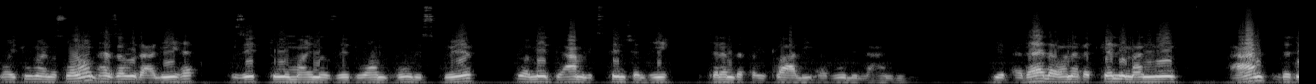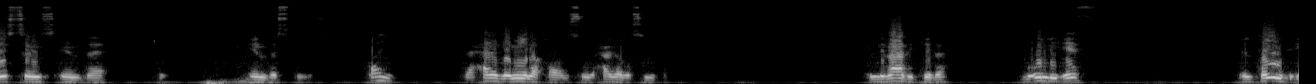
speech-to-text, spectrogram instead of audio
y2 minus y1 هزود عليها z2 minus z1 whole square وامد أعمل extension إيه الكلام ده فيطلع لي ال rule اللي عندي دي. يبقى ده لو أنا بتكلم عن مين؟ عن the distance in the in the space. طيب ده حاجة جميلة خالص وحاجة بسيطة. اللي بعد كده بيقول لي if ال point A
